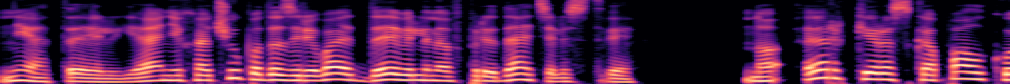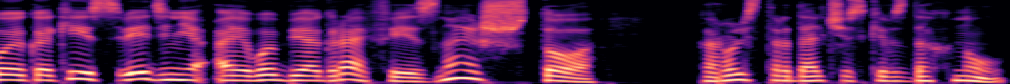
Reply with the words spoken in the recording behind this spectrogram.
«Нет, Эль, я не хочу подозревать Девилина в предательстве. Но Эрки раскопал кое-какие сведения о его биографии. Знаешь что?» Король страдальчески вздохнул.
